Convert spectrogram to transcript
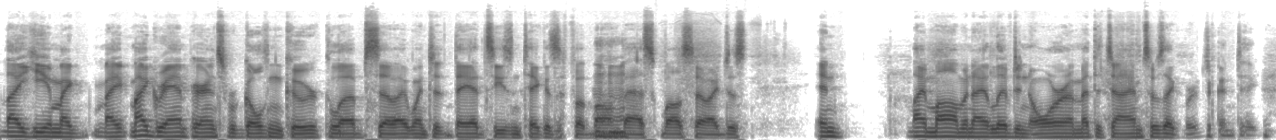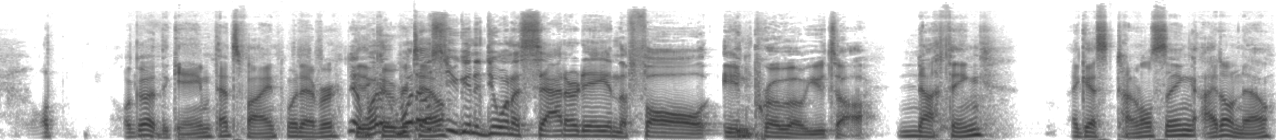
like you, my, my my grandparents were Golden Cougar Club, so I went to. They had season tickets of football and Mhm. basketball, so I just and my mom and I lived in Orem at the time, so it was like we're just gonna take. I'll, I'll go to the game. That's fine. Whatever. Yeah, what what else are you going to do on a Saturday in the fall in Provo, Utah? Nothing. I guess tunnel sing. I don't know.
